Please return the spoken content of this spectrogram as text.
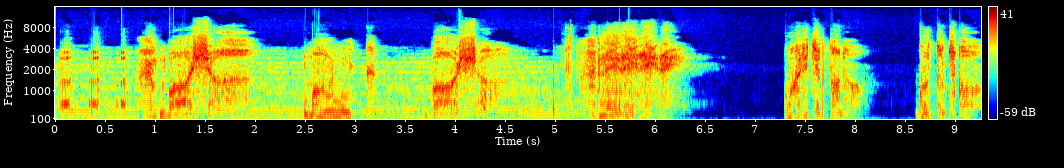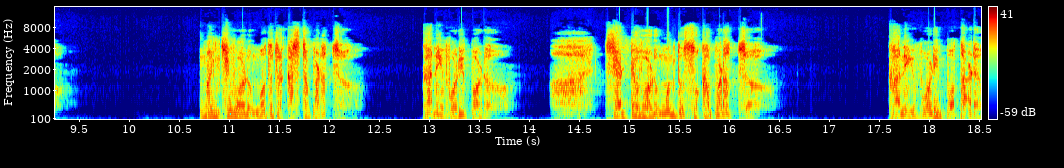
భాష. మాణిక్ భాష. రే రే రే రే. ఒకటి చెప్తాను. గుర్తుంచుకో. మంచివాడు మొదట కష్టపడచ్చు. కానీ ఓడిపోడు. చెడ్డవాడు ముందు సుఖపడచ్చు. కానీ ఓడిపోతాడు.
